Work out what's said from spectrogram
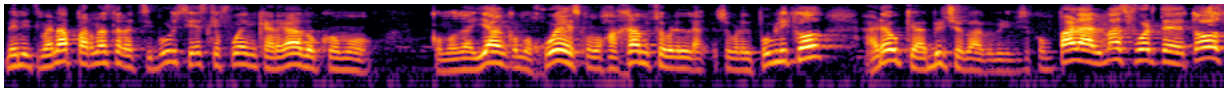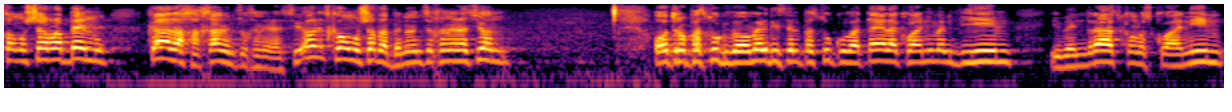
Benitmaná Parnas Aratzibur, si es que fue encargado como, como Dayan, como juez, como Jajam sobre el, sobre el público, Areu que Abir Se compara al más fuerte de todos a Moshe Rabbenu. Cada Jajam en su generación es como Moshe Rabbenu en su generación. Otro pasuk de Omer dice el pasuk, batalla la kohanim al y vendrás con los kohanim,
